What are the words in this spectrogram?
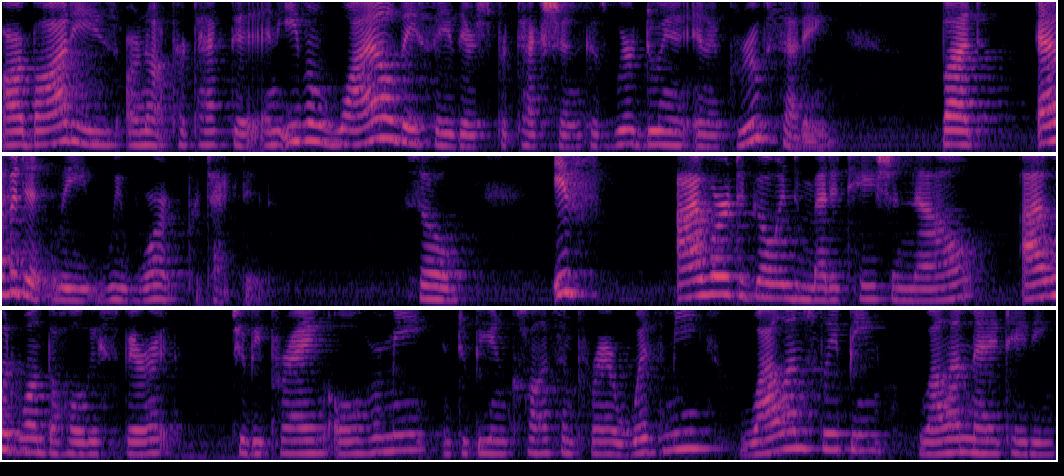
our bodies are not protected. And even while they say there's protection, because we're doing it in a group setting, but evidently we weren't protected. So if I were to go into meditation now, I would want the Holy Spirit to be praying over me and to be in constant prayer with me while I'm sleeping, while I'm meditating,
